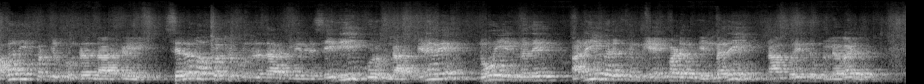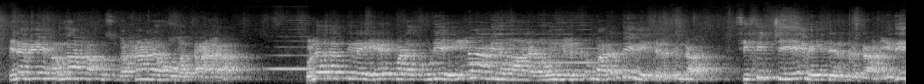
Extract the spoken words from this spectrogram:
அவதிப்பட்டுக் கொண்டிருந்தார்கள் சிரமப்பட்டுக் கொண்டிருந்தார்கள் என்ற செய்தியை கூறுகிறார் எனவே நோய் என்பது அனைவருக்கும் ஏற்படும் என்பதை நாம் புரிந்து கொள்ள வேண்டும். எனவே அல்லாஹ் சுப்ஹானஹு வ தஆலா உலகத்திலே ஏற்படக்கூடிய எல்லா விதமான நோய்களுக்கும் மருந்தை வைத்திருக்கின்றார் சிகிச்சையை வைத்திருக்கின்றான். இது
